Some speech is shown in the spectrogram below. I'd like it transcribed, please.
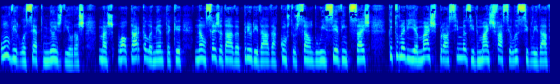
1,7 milhões de euros. Mas o autarca lamenta que não seja dada prioridade à construção do IC26, que tornaria mais próximas e de mais fácil acessibilidade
